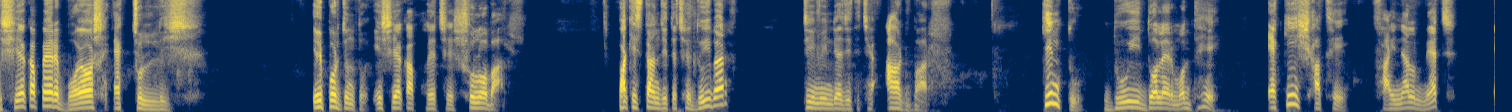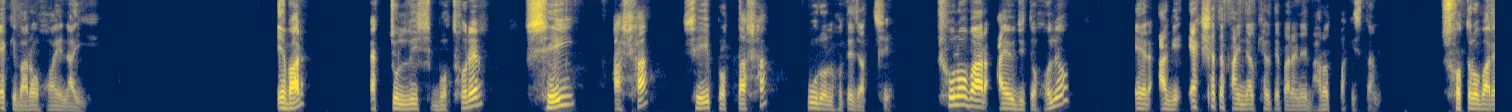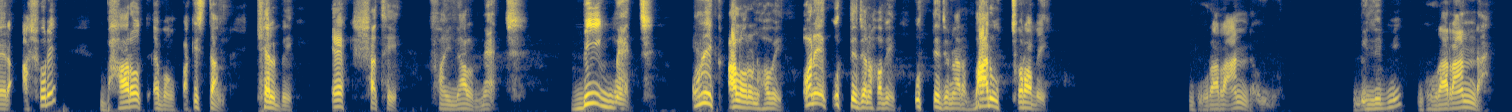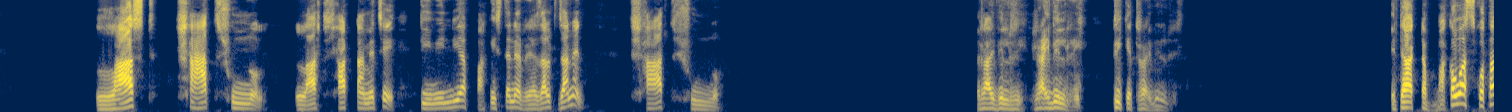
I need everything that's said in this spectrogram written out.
Asia কাপের বয়স একচল্লিশ। এ পর্যন্ত এশিয়া কাপ হয়েছে ষোলো বার। পাকিস্তান জিতেছে দুইবার টিম ইন্ডিয়া জিতেছে আটবার কিন্তু দুই দলের মধ্যে একই সাথে ফাইনাল ম্যাচ একেবারও হয় নাই। এবার একচল্লিশ বছরের সেই আশা, সেই প্রত্যাশা পূরণ হতে যাচ্ছে। ষোলো বার আয়োজিত হলেও এর আগে একসাথে ফাইনাল খেলতে পারেনি ভারত, পাকিস্তান। সতেরো বারের আসরে ভারত এবং পাকিস্তান খেলবে একসাথে ফাইনাল ম্যাচ বিগ ম্যাচ অনেক আলোড়ন হবে, অনেক উত্তেজনা হবে, উত্তেজনার বারুদ ছড়াবে। ঘোড়া রান্ডা বিলিভ মি ঘোড়া রান্ডা। লাস্ট সাত শূন্য। লাস্ট সাতটা ম্যাচে টিম ইন্ডিয়া পাকিস্তানের রেজাল্ট জানেন? সাত শূন্য। রাইভেলরি রাইভেলরি ক্রিকেট রাইভেলরি এটা একটা বাকওয়াস কথা।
